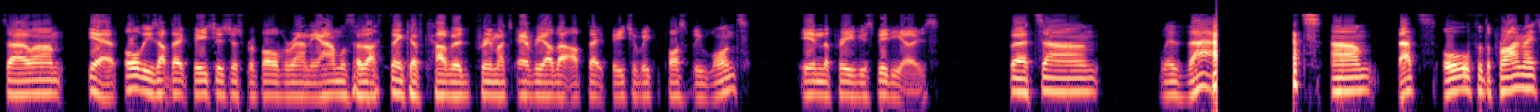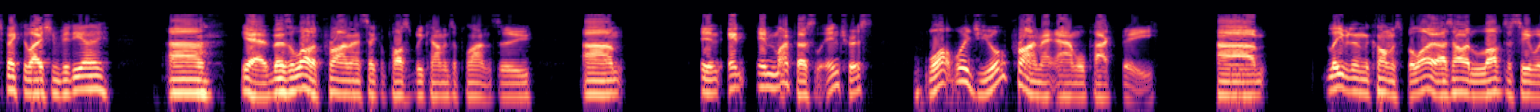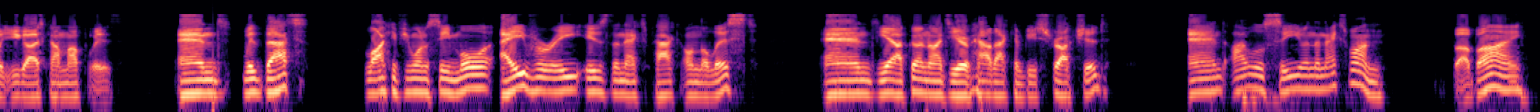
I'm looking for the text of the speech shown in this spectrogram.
So, um, yeah, all these update features just revolve around the animals that I think I've covered pretty much every other update feature we could possibly want in the previous videos. But um, with that, um, that's all for the primate speculation video. Uh, yeah, there's a lot of primates that could possibly come into Planet Zoo. Um, in, in, in my personal interest, what would your primate animal pack be? Um, leave it in the comments below, as I would love to see what you guys come up with. And with that, like if you want to see more, Avery is the next pack on the list. And yeah, I've got an idea of how that can be structured. And I will see you in the next one. Bye bye.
